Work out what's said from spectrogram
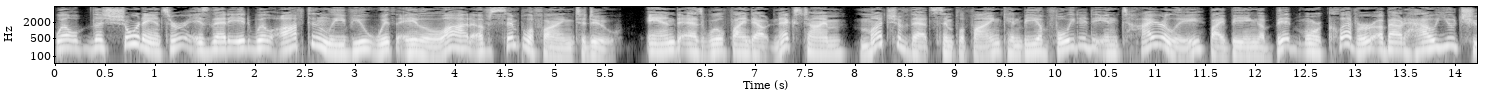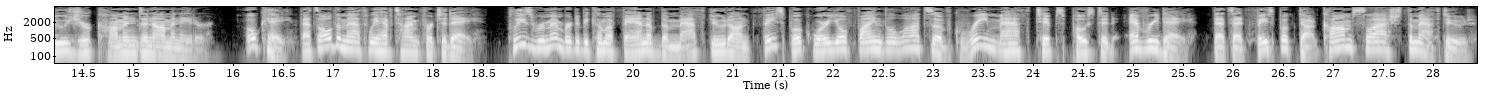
Well, the short answer is that it will often leave you with a lot of simplifying to do. And as we'll find out next time, much of that simplifying can be avoided entirely by being a bit more clever about how you choose your common denominator. Okay, that's all the math we have time for today. Please remember to become a fan of the Math Dude on Facebook where you'll find lots of great math tips posted every day. That's at facebook.com slash the math dude.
